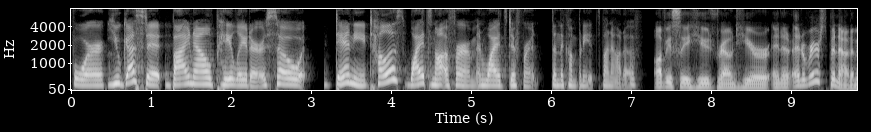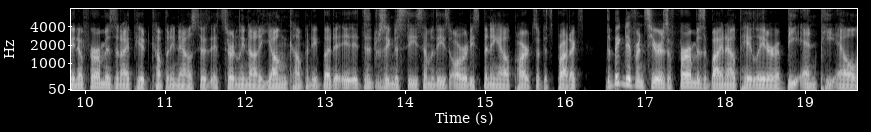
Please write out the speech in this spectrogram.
for, you guessed it, buy now, pay later. So, Danny, tell us why it's not Affirm and why it's different than the company it spun out of. obviously a huge round here and a, and a rare spin out. I mean, Affirm is an IPO company now, so it's certainly not a young company, but it, it's interesting to see some of these already spinning out parts of its products. The big difference here is Affirm is a buy now, pay later, a BNPL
